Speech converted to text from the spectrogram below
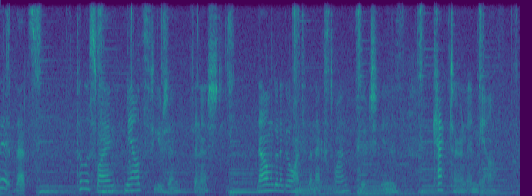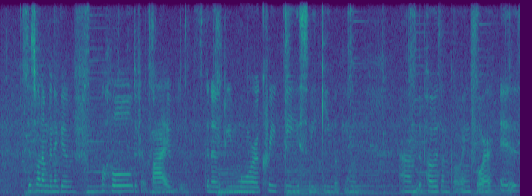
It, that's Piloswine Meowth Fusion finished. Now I'm going to go on to the next one, which is Cacturne and Meowth. This one I'm going to give a whole different vibe. It's going to be more creepy, sneaky looking. Um, the pose I'm going for is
